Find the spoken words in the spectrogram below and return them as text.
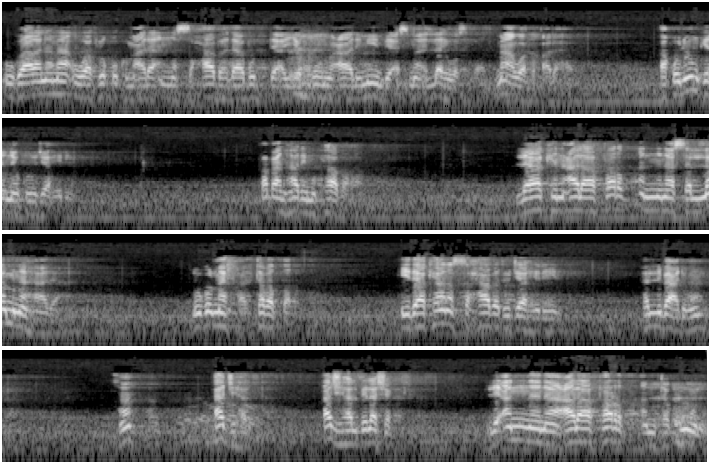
وقال أنا ما أوافقكم على أن الصحابة لا بد أن يكونوا عالمين بأسماء الله وصفاته. ما أوافق على هذا. أقول يمكن أن يكونوا جاهلين. طبعا هذه مكابرة. لكن على فرض أننا سلمنا هذا نقول ما يخالف تفضل. إذا كان الصحابة جاهلين هل اللي بعدهم؟ ها؟ أجهل. أجهل بلا شك. لأننا على فرض أن تكون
